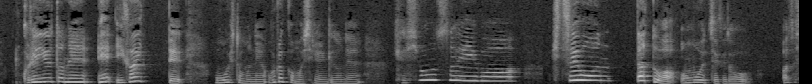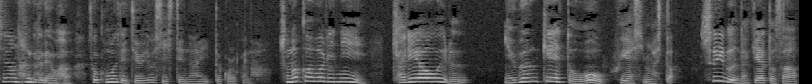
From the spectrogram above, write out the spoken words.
これ言うとねえ意外って思う人もねおるかもしれんけどね化粧水は必要だとは思うっちゃけど私の中ではそこまで重要視してないところかな。その代わりにキャリアオイル油分系統を増やしました。水分だけやとさ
